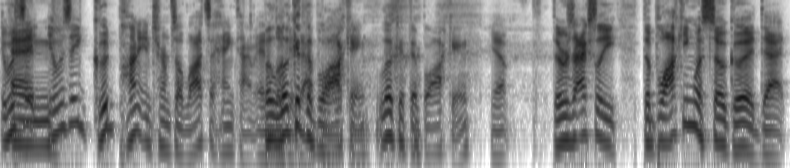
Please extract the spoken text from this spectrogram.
It was And- a, it was a good punt in terms of lots of hang time. And But look, at, the that blocking. Look at the blocking. Yep. There was actually the blocking was so good that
